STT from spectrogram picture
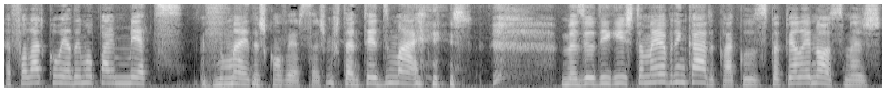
a falar com ela, e o meu pai mete-se no meio das conversas. Portanto, é demais. Mas eu digo isto também a brincar. Claro que o papel é nosso, mas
